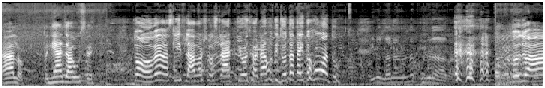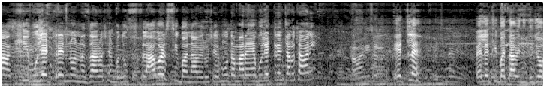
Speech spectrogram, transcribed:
હાલો તો ત્યાં જ આવું છે. તો હવે અસલી ફ્લાવર શો સ્ટાર્ટ થયો છે. અટાણ સુધી જોતા હતા તો શું હતું? તો જો આ આખી બુલેટ ટ્રેનનો નજારો છે ને બધું ફ્લાવર્સથી બનાવેલું છે. હું તમારે અહીંયા બુલેટ ટ્રેન ચાલુ થવાની? એટલે? પહેલેથી બતાવી દીધું જો.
